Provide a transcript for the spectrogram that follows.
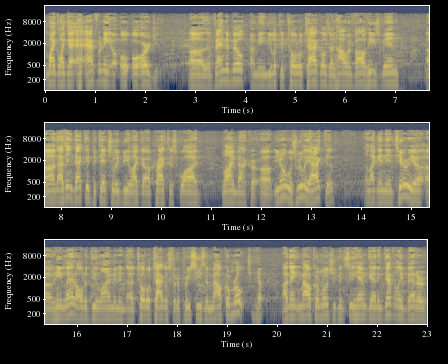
Mike, like Anthony Orji, uh, Vanderbilt. I mean, you look at total tackles and how involved he's been. Uh, I think that could potentially be like a practice squad linebacker. Uh, you know, was really active, like in the interior. Uh, he led all the D linemen in uh, total tackles for the preseason. Malcolm Roach. Yep. I think Malcolm Roach. You can see him getting definitely better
